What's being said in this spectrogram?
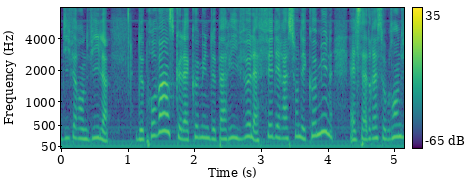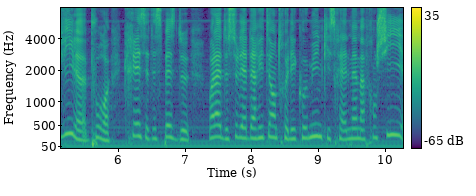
différentes villes de province, que la commune de Paris veut la fédération des communes. Elle s'adresse aux grandes villes pour créer cette espèce de, voilà, de solidarité entre les communes qui seraient elles-mêmes affranchies,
